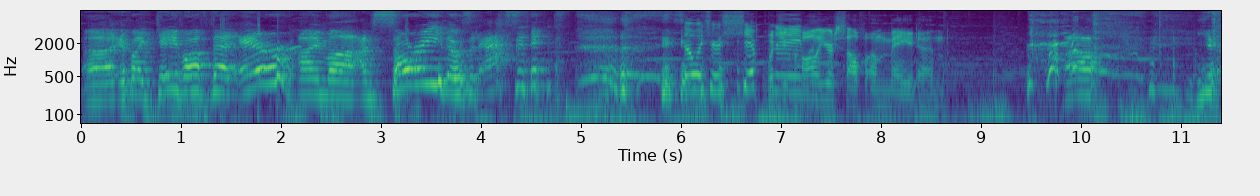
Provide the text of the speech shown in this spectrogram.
Uh, if I gave off that air, I'm uh, I'm sorry. There was an accident. So it's your ship Would name. Would you call yourself a maiden? Uh, yeah,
